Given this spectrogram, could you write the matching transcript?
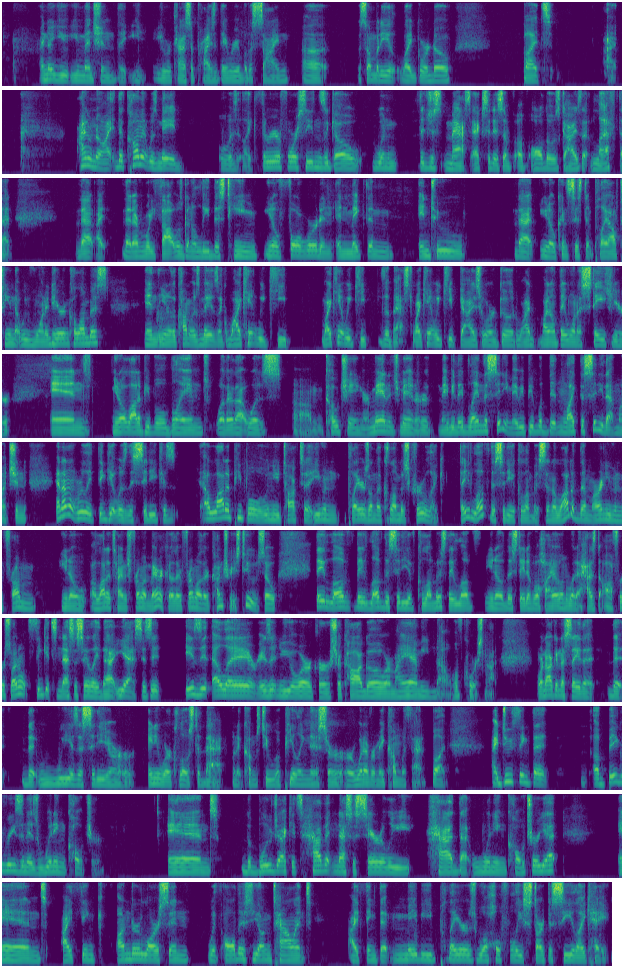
I know you you mentioned that you, you were kind of surprised that they were able to sign uh, somebody like Gaudreau, but I I don't know. I, the comment was made. What was it like three or four seasons ago when the just mass exodus of, of all those guys that left that that I that everybody thought was going to lead this team, you know, forward and and make them into that you know consistent playoff team that we've wanted here in Columbus and you know, the comment was made is like, why can't we keep why can't we keep the best? Why can't we keep guys who are good? Why why don't they want to stay here? And you know, a lot of people blamed whether that was um, coaching or management, or maybe they blamed the city. Maybe people didn't like the city that much, and and I don't really think it was the city because a lot of people, when you talk to even players on the Columbus crew, like they love the city of Columbus, and a lot of them aren't even from you know a lot of times from america they're from other countries too. So they love they love the city of columbus. They love you know the state of ohio and what it has to offer. So i don't think it's necessarily that. Yes is it is it la or is it new york or chicago or miami? No of course not. We're not going to say that that that we as a city are anywhere close to that when it comes to appealingness or or whatever may come with that. But i do think that a big reason is winning culture and the Blue Jackets haven't necessarily had that winning culture yet. And I think under Larsen, with all this young talent, I think that maybe players will hopefully start to see like, hey,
